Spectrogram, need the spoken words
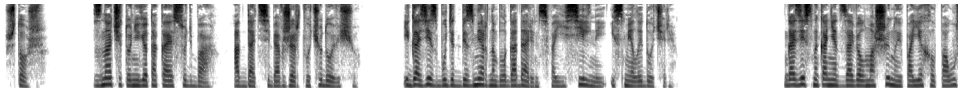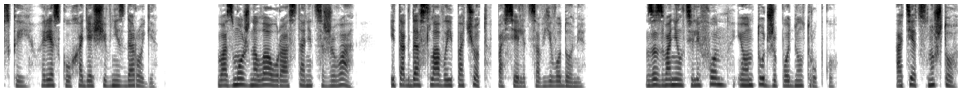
Что ж, значит, у нее такая судьба — отдать себя в жертву чудовищу. И Газис будет безмерно благодарен своей сильной и смелой дочери. Газис наконец завел машину и поехал по узкой, резко уходящей вниз дороге. Возможно, Лаура останется жива, и тогда слава и почет поселятся в его доме. Зазвонил телефон, и он тут же поднял трубку. «Отец, ну что?»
